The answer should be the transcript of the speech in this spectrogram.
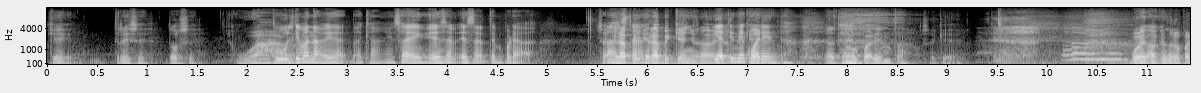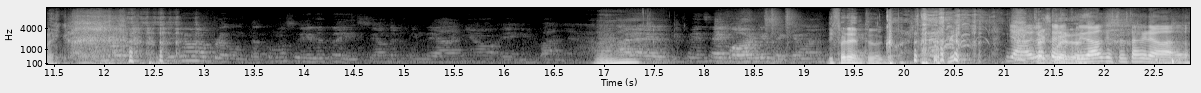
¿Qué? ¿13? ¿12? Wow. Tu última Navidad acá, esa, esa, esa temporada. O sea, era, era pequeño. Era, Ya era tiene pequeño. 40. Ya tengo 40, o sea que... Bueno, aunque no lo parezca. Diferente, ¿no? Ya, háblase de cuidado que esto está grabado.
